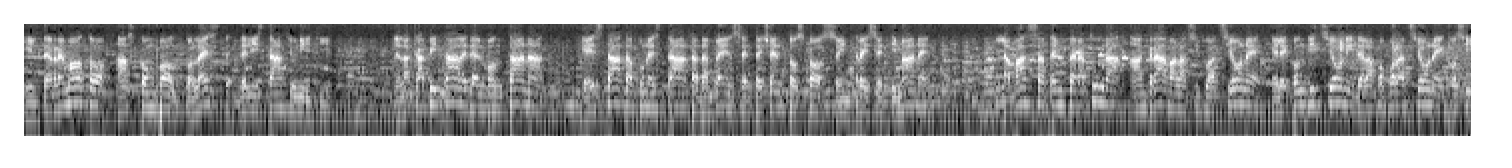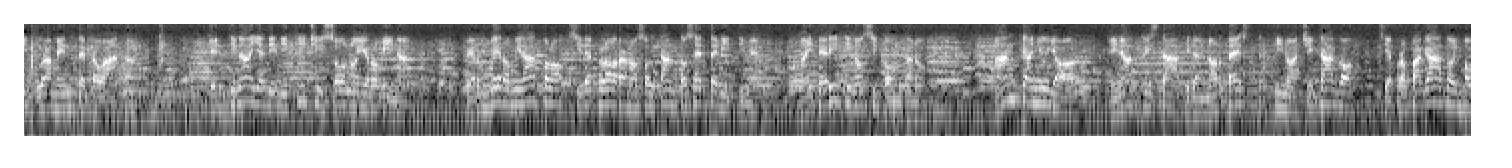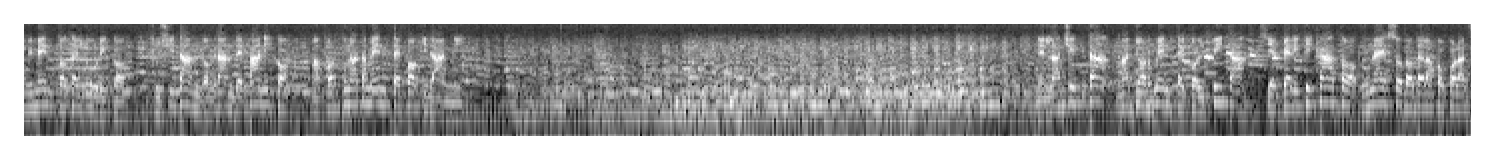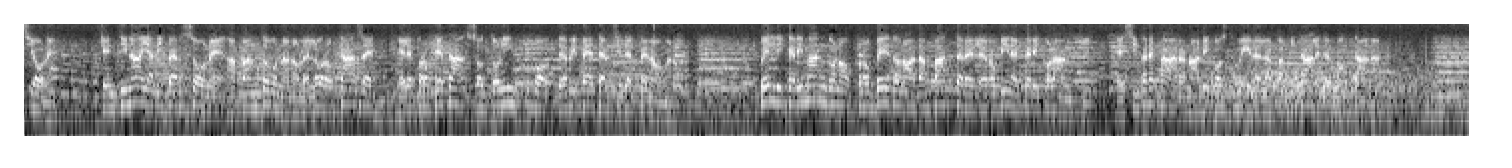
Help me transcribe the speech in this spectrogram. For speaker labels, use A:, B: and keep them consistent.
A: Il terremoto ha sconvolto l'est degli Stati Uniti. Nella capitale del Montana, che è stata funestata da ben 700 scosse in tre settimane, la bassa temperatura aggrava la situazione e le condizioni della popolazione così duramente provata. Centinaia di edifici sono in rovina. Per un vero miracolo si deplorano soltanto sette vittime, ma i feriti non si contano. Anche a New York e in altri stati del nord-est fino a Chicago si è propagato il movimento tellurico, suscitando grande panico, ma fortunatamente pochi danni. Nella città maggiormente colpita si è verificato un esodo della popolazione. Centinaia di persone abbandonano le loro case e le proprietà sotto l'incubo del ripetersi del fenomeno. Quelli che rimangono provvedono ad abbattere le rovine pericolanti e si preparano a ricostruire la capitale del Montana.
